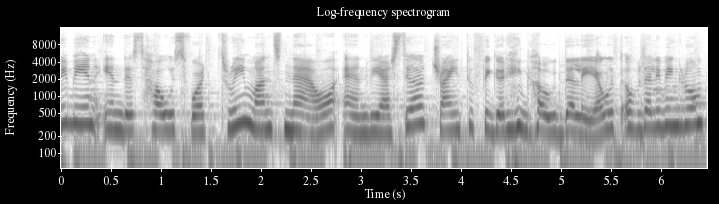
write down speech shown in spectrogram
We've been in this house for three months now and we are still trying to figuring out the layout of the living room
